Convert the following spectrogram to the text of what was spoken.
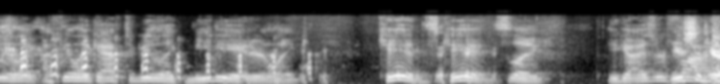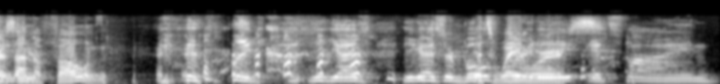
feel like I feel like I have to be like mediator, like kids, kids, like you guys are. You should hear us fine. on the phone. like you guys you guys are both It's way pretty worse. it's fine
